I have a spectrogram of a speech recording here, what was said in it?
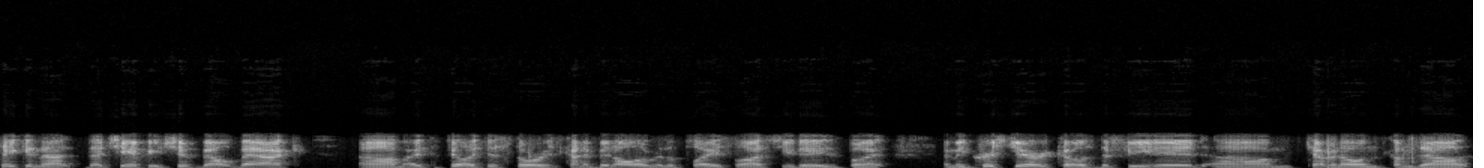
taking that that championship belt back. Um, I feel like this story's kind of been all over the place the last few days, but I mean, Chris Jericho's defeated. Um, Kevin Owens comes out,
